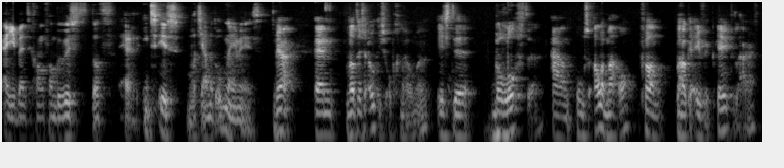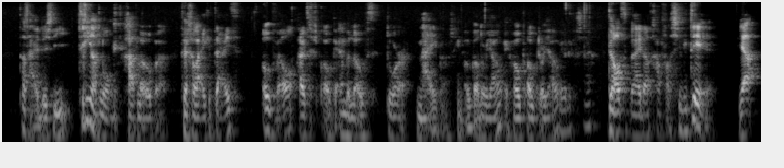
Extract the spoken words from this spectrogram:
En je bent er gewoon van bewust dat er iets is wat je aan het opnemen is. Ja, en wat dus ook is opgenomen, is de belofte aan ons allemaal van Bouke Even Ketelaar, dat hij dus die triathlon gaat lopen. Tegelijkertijd ook wel uitgesproken en beloofd door mij, maar misschien ook wel door jou. Ik hoop ook door jou eerlijk gezegd. Dat wij dat gaan faciliteren. Ja,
